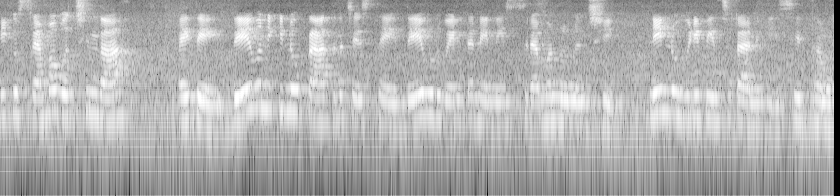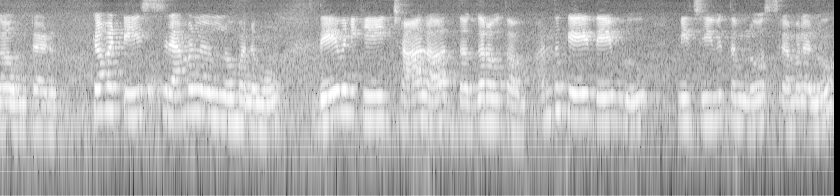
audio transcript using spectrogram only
నీకు శ్రమ వచ్చిందా? అయితే దేవునికి నువ్వు ప్రార్థన చేస్తే దేవుడు వెంటనే నీ శ్రమల నుంచి నిన్ను విడిపించడానికి సిద్ధంగా ఉంటాడు. కాబట్టి శ్రమలలో మనము దేవునికి చాలా దగ్గరవుతాం. అందుకే దేవుడు నీ జీవితంలో శ్రమలను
